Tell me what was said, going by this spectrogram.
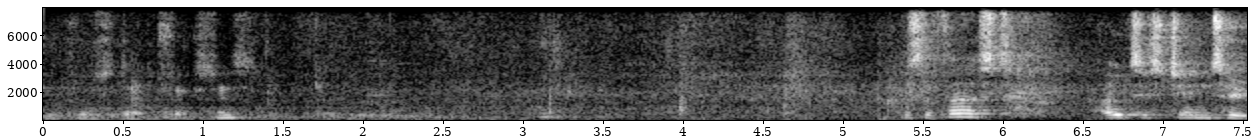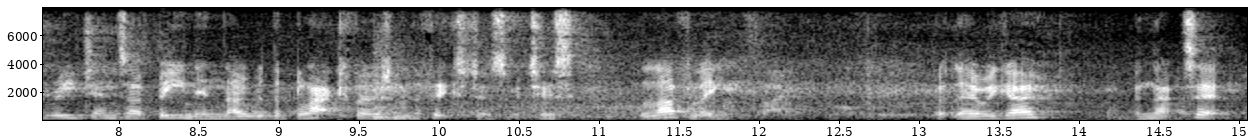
Little step fixtures. It's the first Otis Gen 2 regens I've been in though with the black version of the fixtures, which is lovely. But there we go, and that's it.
